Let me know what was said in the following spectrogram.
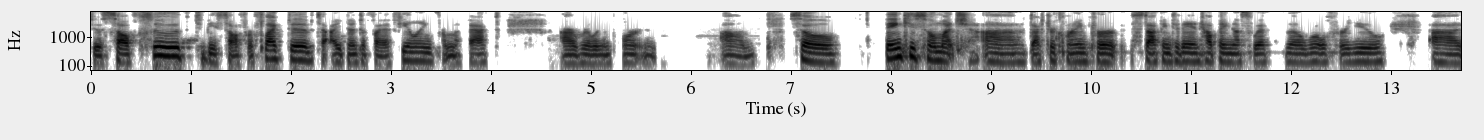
to self-soothe to be self-reflective to identify a feeling from a fact are really important. Um, so Thank you so much, uh, Dr. Klein, for stopping today and helping us with the World for You uh,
